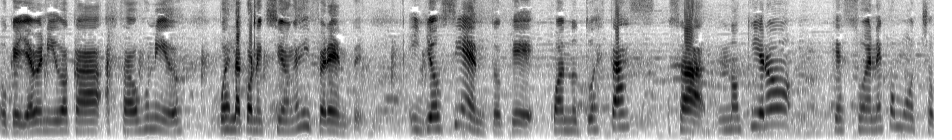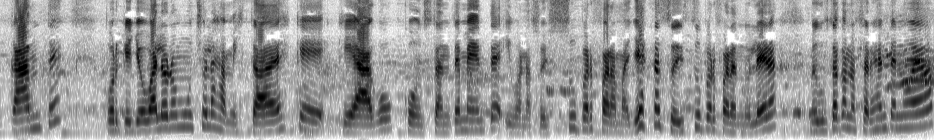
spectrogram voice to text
o que ella ha venido acá a Estados Unidos, pues la conexión es diferente. Y yo siento que cuando tú estás, o sea, no quiero que suene como chocante, porque yo valoro mucho las amistades que, que hago constantemente. Y bueno, soy súper faramallera, soy súper farandulera, me gusta conocer gente nueva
